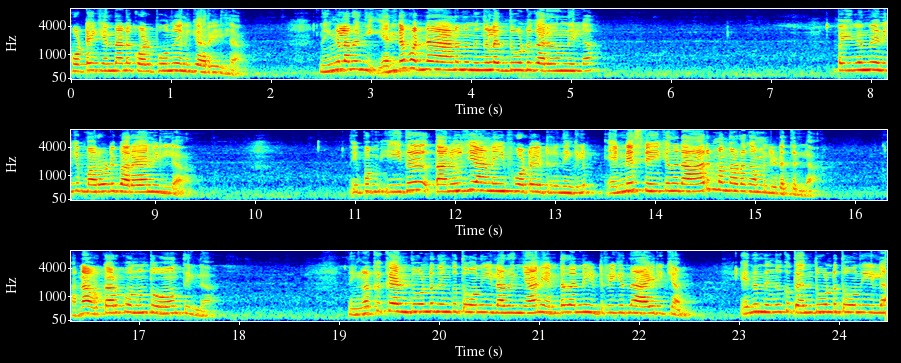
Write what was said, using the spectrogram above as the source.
ഫോട്ടോയ്ക്ക് എന്താണ് കുഴപ്പമൊന്നും എനിക്കറിയില്ല. നിങ്ങളത് എന്റെ പൊന്നാണെന്ന് നിങ്ങൾ എന്തുകൊണ്ട് കരുതുന്നില്ല? അപ്പം ഇതിനൊന്നും എനിക്ക് മറുപടി പറയാനില്ല. ഇപ്പം ഇത് തനുജിയാണ് ഈ ഫോട്ടോ ഇട്ടിരുന്നെങ്കിലും എന്നെ സ്നേഹിക്കുന്നവർ ആരും വന്നവിടെ കമന്റ് ഇടത്തില്ല. കാരണം അവർക്കാർക്കും ഒന്നും തോന്നത്തില്ല. നിങ്ങൾക്കൊക്കെ എന്തുകൊണ്ട് നിങ്ങൾക്ക് തോന്നിയില്ല? അത് ഞാൻ എന്റെ തന്നെ ഇട്ടിരിക്കുന്നതായിരിക്കാം എന്ന് നിങ്ങൾക്ക് എന്തുകൊണ്ട് തോന്നിയില്ല?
